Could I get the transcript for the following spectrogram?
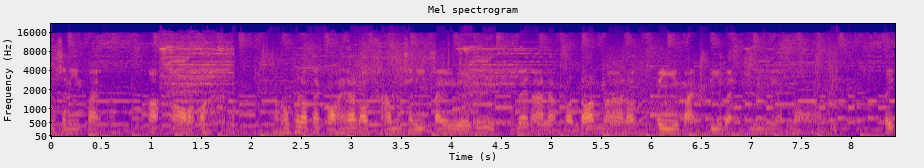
ำสลีไปอ๋ออ๋อเขาเพื่อเราแต่ก่อให้แล้วเราทำสลีไปเลยเอ้ยเขาแค่ตายแล้วเราดอนมาแล้วตีไปตีไปเรียบร้อยเฮ้ย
